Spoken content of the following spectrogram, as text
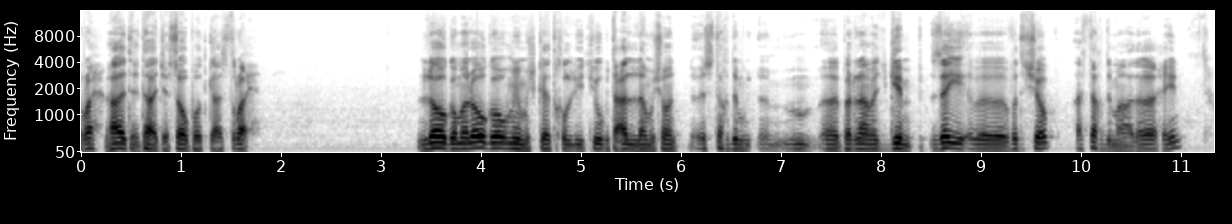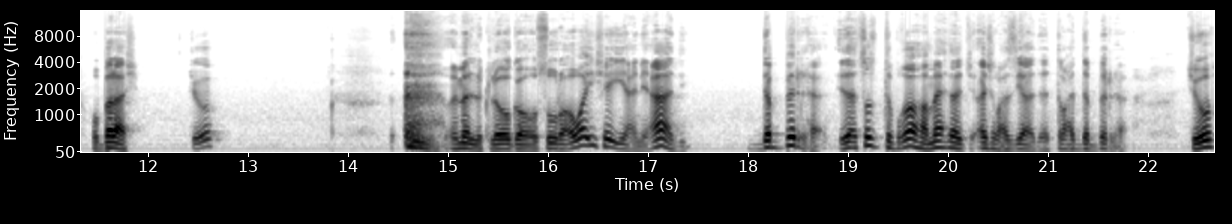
رح هذا تحتاجه سوي بودكاست رح لوجو ما لوجو مي مشكلة ادخل اليوتيوب اتعلم شلون استخدم برنامج GIMP. زي آه، Photoshop. استخدم هذا للحين. وببلاش شوف اعمل لك لوجو أو صورة أو أي شيء يعني عادي. دبرها إذا صدق تبغاها ما يحتاج أشرح زيادة راح تدبرها. شوف.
